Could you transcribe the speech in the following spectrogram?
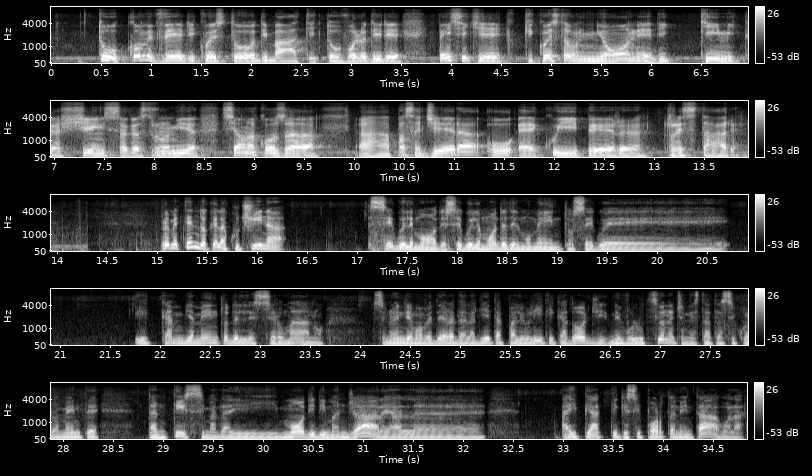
tu come vedi questo dibattito? Voglio dire, pensi che, che questa unione di chimica, scienza, gastronomia sia una cosa uh, passeggera o è qui per restare? Premettendo che la cucina segue le mode, segue le mode del momento, segue il cambiamento dell'essere umano. Se noi andiamo a vedere dalla dieta paleolitica ad oggi, l'evoluzione ce n'è stata sicuramente tantissima, dai modi di mangiare al, ai piatti che si portano in tavola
